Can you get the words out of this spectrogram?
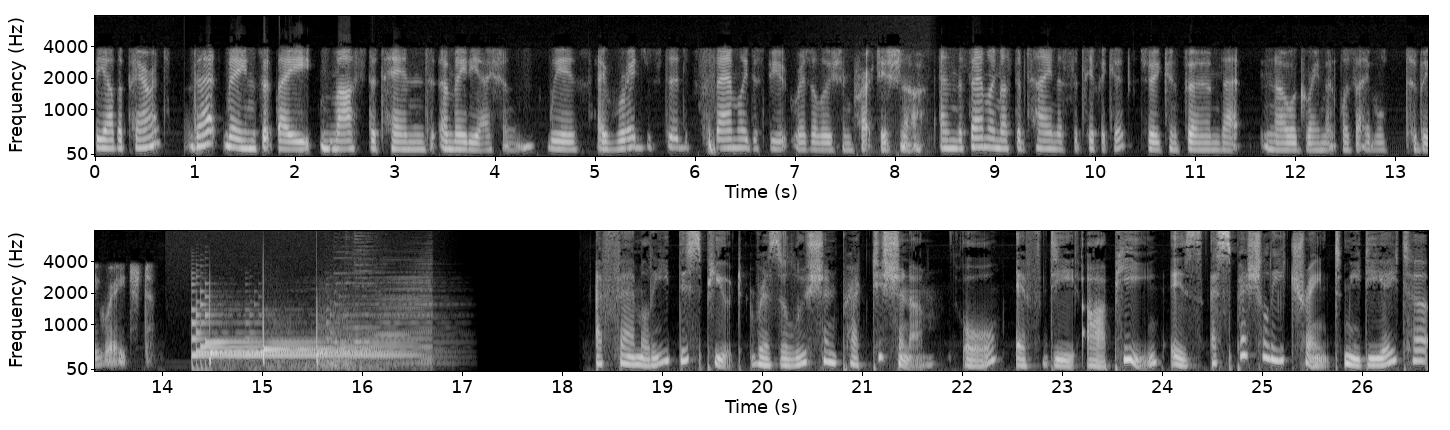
the other parent. That means that they must attend a mediation with a registered family dispute resolution practitioner, and the family must obtain a certificate to confirm that no agreement was able to be reached. A family dispute resolution practitioner or FDRP, is a specially trained mediator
